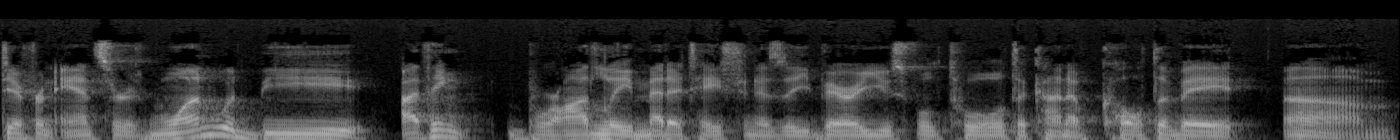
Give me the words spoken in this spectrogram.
different answers. One would be I think broadly meditation is a very useful tool to kind of cultivate um,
